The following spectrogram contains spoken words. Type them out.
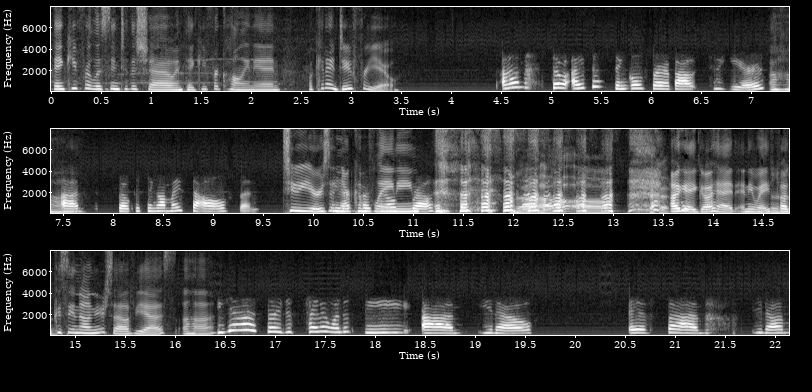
thank you for listening to the show and thank you for calling in. What can I do for you? Um, so I've been single for about two years, Uh-huh. um, focusing on myself and Two years and Yeah, you're complaining. growth. Uh-oh. okay, go ahead. Anyway, focusing on yourself. Yes. Uh huh. yeah. So I just kind of want to see, um, you know, if um, you know I'm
